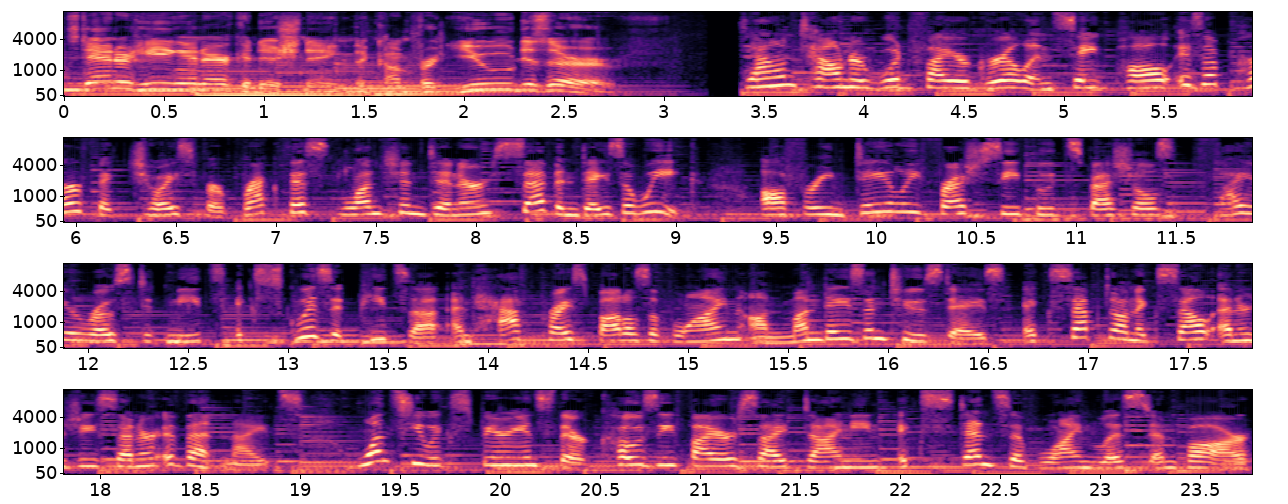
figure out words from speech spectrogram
Standard Heating and Air Conditioning, the comfort you deserve. Downtowner Woodfire Grill in St. Paul is a perfect choice for breakfast, lunch, and dinner seven days a week, offering daily fresh seafood specials, fire roasted meats, exquisite pizza, and half price bottles of wine on Mondays and Tuesdays, except on Xcel Energy Center event nights. Once you experience their cozy fireside dining, extensive wine list, and bar,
